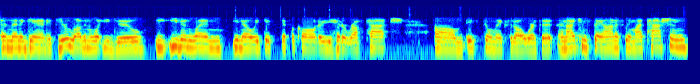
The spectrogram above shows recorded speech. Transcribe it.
and then again, if you're loving what you do, e- even when you know it gets difficult or you hit a rough patch um, it still makes it all worth it. And I can say honestly, my passion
